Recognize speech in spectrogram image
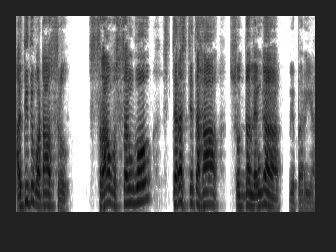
అతిథి వటాశ్రు స్రా ఉత్సంగో స్థిరస్థిత శుద్ధ లింగ విపర్య.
